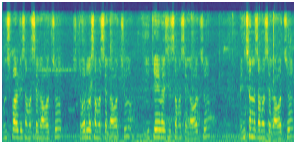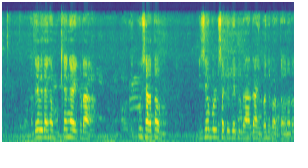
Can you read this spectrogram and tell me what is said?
మున్సిపాలిటీ సమస్య కావచ్చు స్టోర్ల సమస్య కావచ్చు ఈకేవైసీ సమస్య కావచ్చు పెన్షన్ల సమస్య కావచ్చు అదేవిధంగా ముఖ్యంగా ఇక్కడ ఎక్కువ శాతం డిసేబుల్డ్ సర్టిఫికేట్లు రాక ఇబ్బంది పడుతూ ఉన్నారు.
